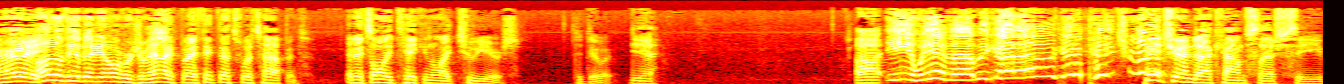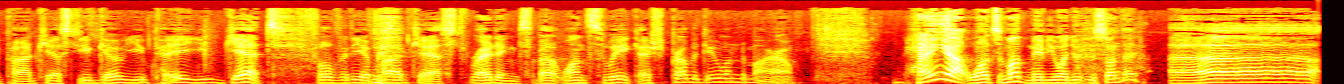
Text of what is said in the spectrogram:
All right. I don't think I'm being over dramatic, but I think that's what's happened, and it's only taken like two years to do it. yeah. Uh, Ian, we have a we got a we got a Patreon. Patreon.com slash CU podcast. You go, you pay, you get. Full video podcast. Writings about once a week. I should probably do one tomorrow. Hangout once a month. Maybe you want to do it this Sunday. Uh,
